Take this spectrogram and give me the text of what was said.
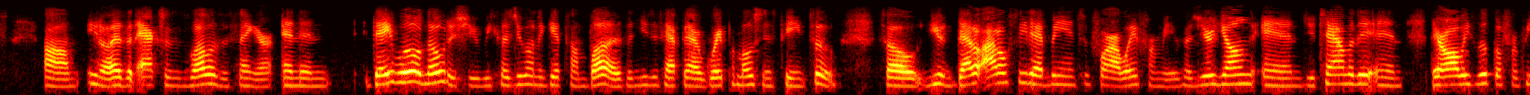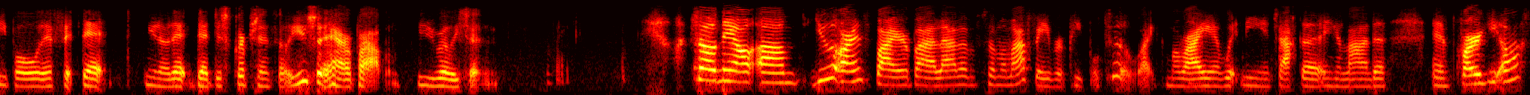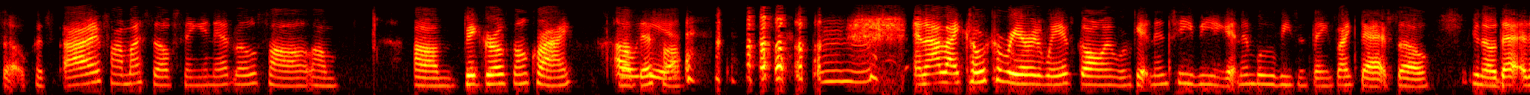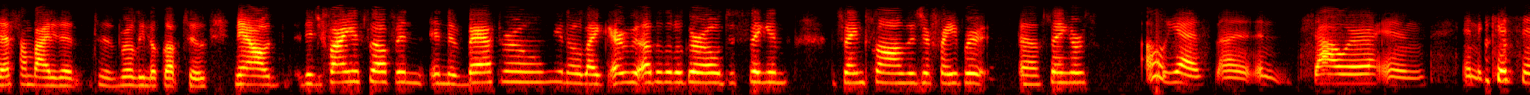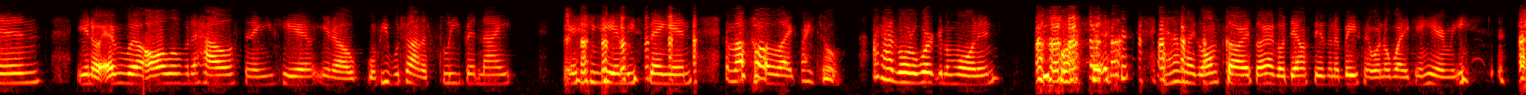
um, you know, as an actress as well as a singer, and then they will notice you because you're going to get some buzz, and you just have to have a great promotions team too. So you that I don't see that being too far away from you because you're young and you're talented, and they're always looking for people that fit that you know that that description. So you shouldn't have a problem. You really shouldn't. So now, um, you are inspired by a lot of some of my favorite people too, like Mariah and Whitney and Chaka and Yolanda, and Fergie also, because I find myself singing that little song, um, um, "Big Girls Don't Cry." Love oh that yeah. song. mhm. And I like her career, the way it's going. We're getting in TV and getting in movies and things like that. So, you know, that that's somebody to to really look up to. Now, did you find yourself in in the bathroom, you know, like every other little girl, just singing the same songs as your favorite uh singers? Oh yes, uh, in shower and in the kitchen, you know, everywhere, all over the house, and then you hear, you know, when people trying to sleep at night, and you hear me singing, and my father like, Rachel, I gotta go to work in the morning. And I'm like, oh, I'm sorry, so I gotta go downstairs in the basement where nobody can hear me.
